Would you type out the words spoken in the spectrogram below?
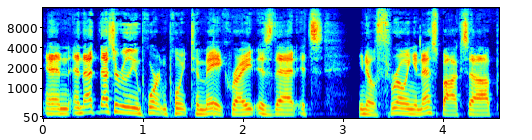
and and that that's a really important point to make, right? Is that it's you know throwing a nest box up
